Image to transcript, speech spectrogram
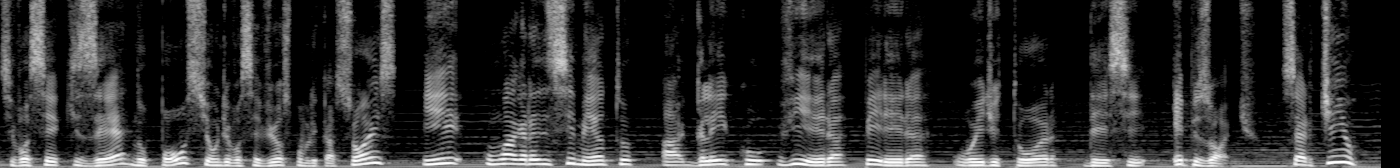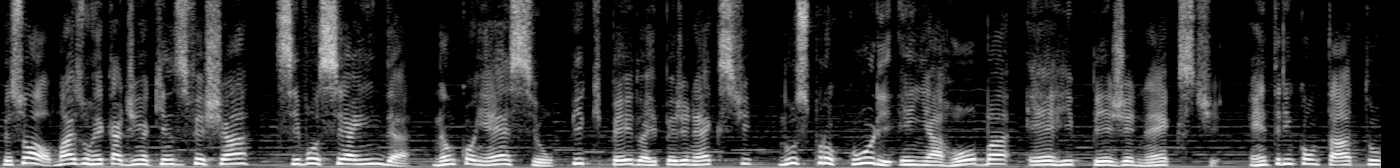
se você quiser, no post onde você viu as publicações, e um agradecimento a Gleico Vieira Pereira, o editor desse episódio. Certinho? Pessoal, mais um recadinho aqui antes de fechar. Se você ainda não conhece o PicPay do RPG Next, nos procure em rpgnext. Entre em contato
